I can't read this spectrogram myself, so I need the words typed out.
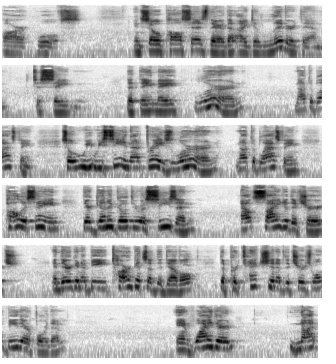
are wolves. And so Paul says there that I delivered them to Satan, that they may learn not to blaspheme. So we, we see in that phrase, learn not to blaspheme, Paul is saying they're going to go through a season outside of the church and they're going to be targets of the devil. The protection of the church won't be there for them. And why they're not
